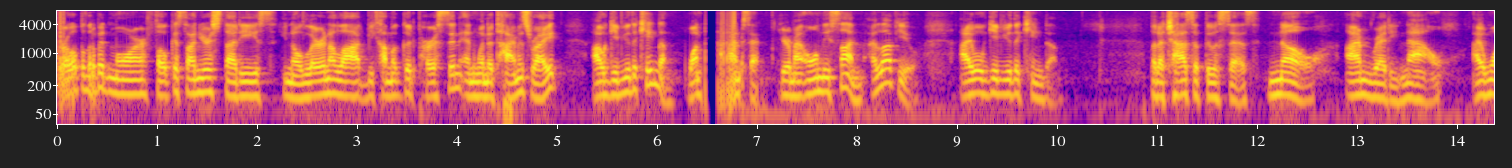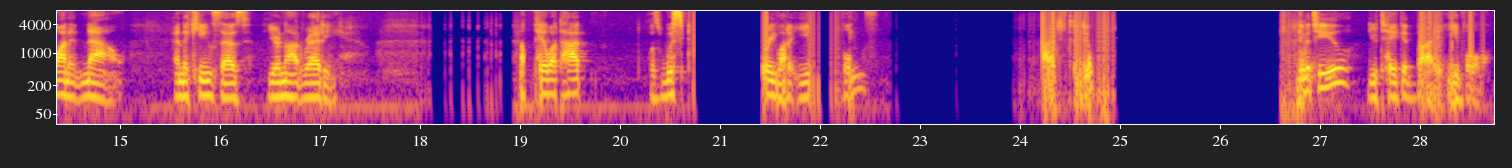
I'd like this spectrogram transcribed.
grow up a little bit more, focus on your studies, you know, learn a lot, become a good person, and when the time is right, I'll give you the kingdom. 100%. You're my only son. I love you. I will give you the kingdom. But Ajatasattu says, No, I'm ready now. I want it now. And the king says, You're not ready. Tewatat was whispering a lot of evil things. Give it to you, you take it by evil.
